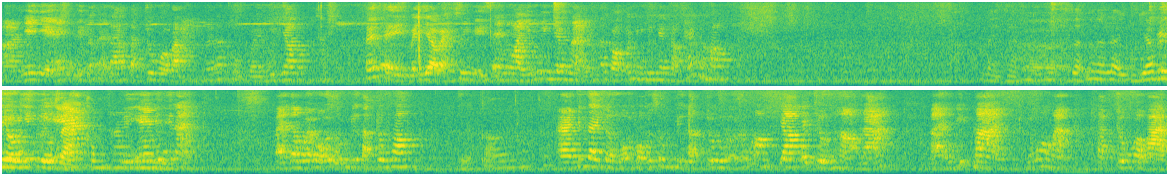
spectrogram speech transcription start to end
à, nghe giảng thì có thể là tập trung vào bài. Nên nó thuộc về nguyên nhân thế thì bây giờ bạn suy nghĩ xem ngoài những nguyên nhân này chúng ta còn có những nguyên nhân nào khác nữa không? À. dẫn là giáo ví dụ như viên người A không hay người như thế này. Bạn cần phải bổ sung chữ tập trung không? Dạ có. À chúng ta cần một bổ sung chữ tập trung nữa đúng không? Cho cái trường hợp là bạn viết bài đúng không ạ? Tập trung vào bài.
